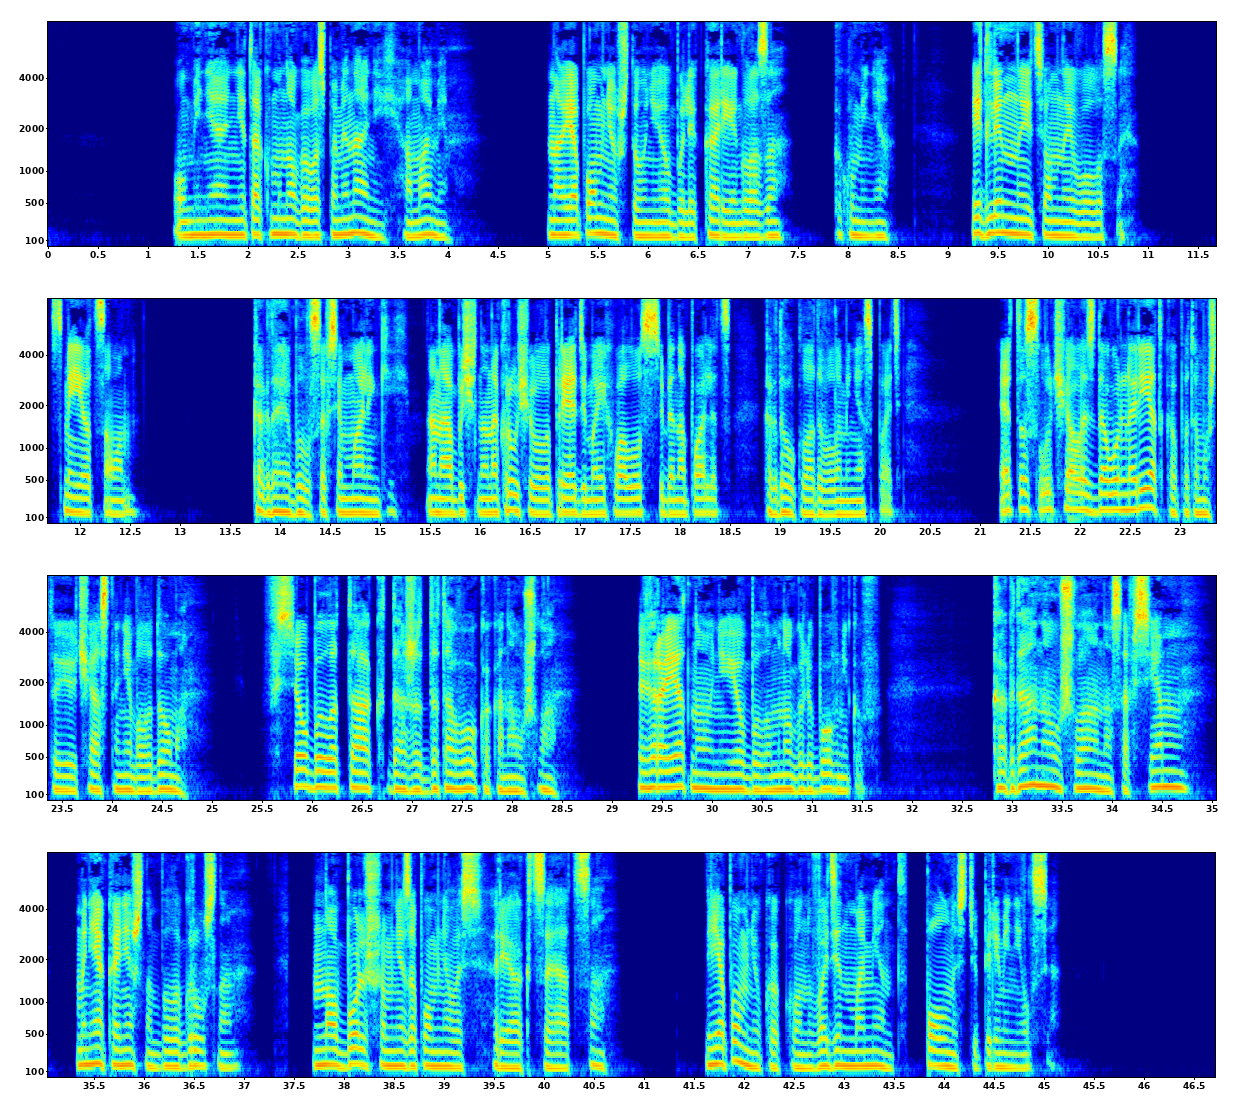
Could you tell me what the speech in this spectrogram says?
«У меня не так много воспоминаний о маме, но я помню, что у нее были карие глаза, как у меня, и длинные темные волосы». Смеется он. Когда я был совсем маленький, она обычно накручивала пряди моих волос себе на палец, когда укладывала меня спать. Это случалось довольно редко, потому что ее часто не было дома. Все было так даже до того, как она ушла. Вероятно, у нее было много любовников. Когда она ушла, она совсем... Мне, конечно, было грустно, но больше мне запомнилась реакция отца. Я помню, как он в один момент полностью переменился.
